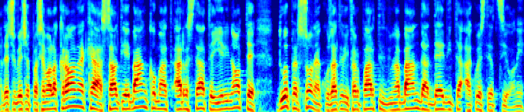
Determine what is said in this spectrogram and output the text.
Adesso invece passiamo alla cronaca, assalti ai bancomat, arrestate ieri notte due persone accusate di far parte di una banda dedita a queste azioni.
